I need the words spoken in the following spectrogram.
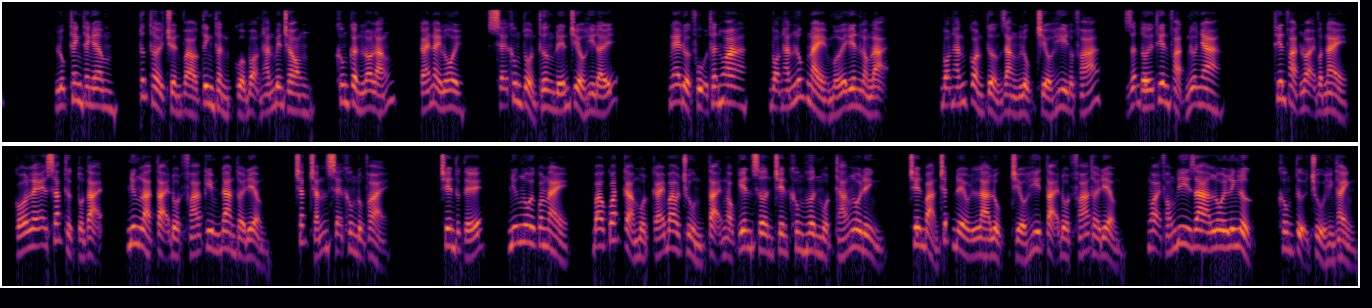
Lục thanh thanh âm, tức thời truyền vào tinh thần của bọn hắn bên trong, không cần lo lắng, cái này lôi, sẽ không tổn thương đến triều hy đấy. Nghe được phụ thân hoa, bọn hắn lúc này mới yên lòng lại. Bọn hắn còn tưởng rằng lục triều hy đột phá, dẫn tới thiên phạt nữa nha. Thiên phạt loại vật này, có lẽ xác thực tồn tại, nhưng là tại đột phá kim đan thời điểm, chắc chắn sẽ không đụng phải. Trên thực tế, những lôi quang này, bao quát cả một cái bao trùm tại Ngọc Yên Sơn trên không hơn một tháng lôi đỉnh, trên bản chất đều là lục triều hy tại đột phá thời điểm, ngoại phóng đi ra lôi linh lực, không tự chủ hình thành.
